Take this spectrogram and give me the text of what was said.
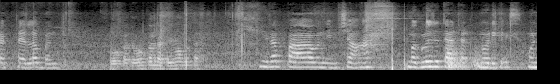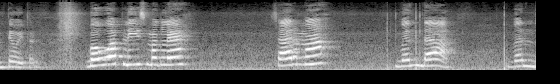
ರಕ್ತ ಎಲ್ಲ ಬಂತು. ಇರಪ್ಪ ಒಂದು ನಿಮಿಷ. ಮಗಳು ಜೊತೆ ಆಟ ನೋಡಿ ಗೈಸ್ ಒಂಟೆ ಹೋಯ್ತಾಳೆ ಬವ್ವ ಪ್ಲೀಸ್ ಮಗಳೇ. ಸಾರಮ್ಮ ಬಂದ ಬಂದ.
